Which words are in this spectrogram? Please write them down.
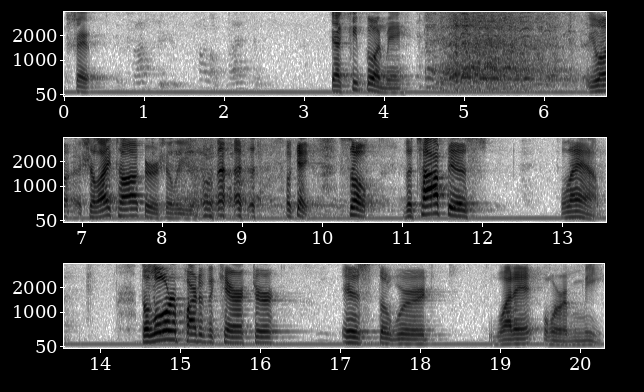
Sorry. Yeah, keep going, May. you want? Shall I talk or shall you? okay, so the top is lamb. The lower part of the character is the word ware or me.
